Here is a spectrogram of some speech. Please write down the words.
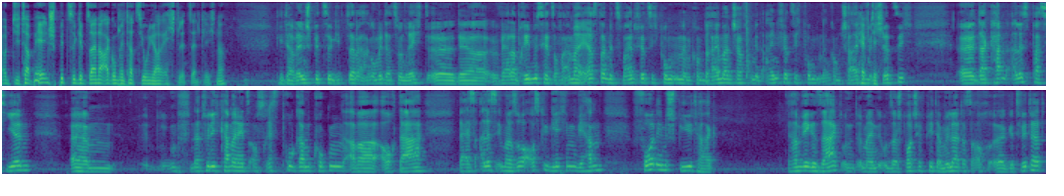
Und die Tabellenspitze gibt seiner Argumentation ja recht letztendlich, ne? Die Tabellenspitze gibt seiner Argumentation recht. Äh, der Werder Bremen ist jetzt auf einmal Erster mit 42 Punkten, dann kommen drei Mannschaften mit 41 Punkten, dann kommt Schalke Heftig. mit 40. Äh, da kann alles passieren. Ähm, natürlich kann man jetzt aufs Restprogramm gucken, aber auch da, da ist alles immer so ausgeglichen. Wir haben vor dem Spieltag haben wir gesagt, und mein, unser Sportchef Peter Müller hat das auch äh, getwittert,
